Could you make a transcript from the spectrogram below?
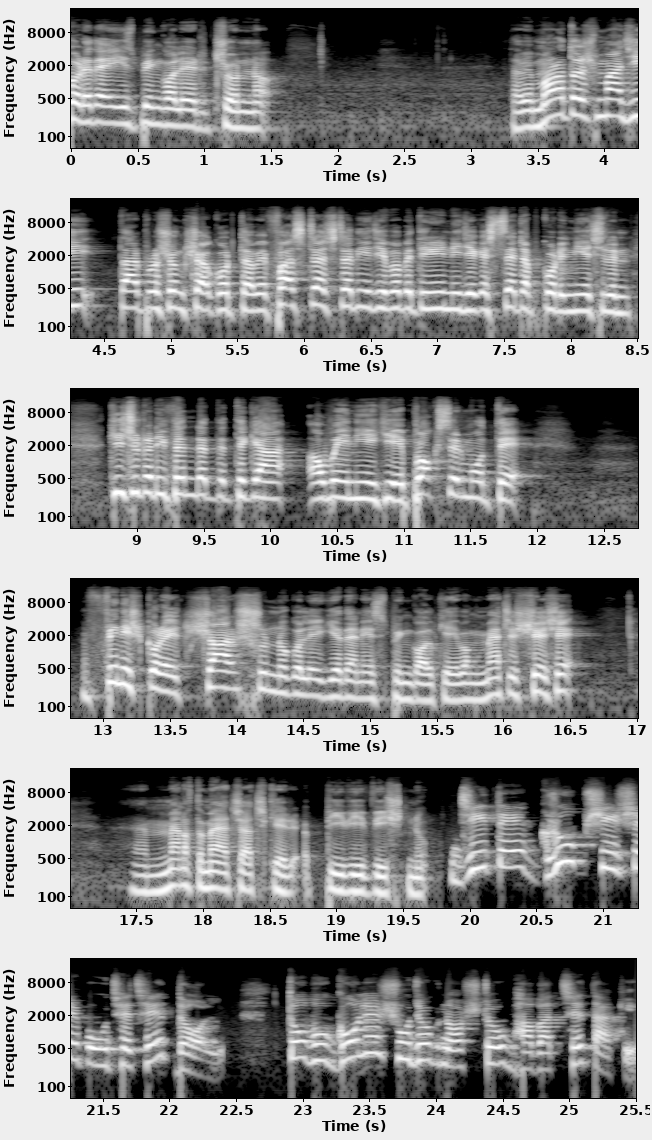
করে দেয় ইস্ট বেঙ্গলের জন্য। তবে মনতোষ মাঝি তার প্রশংসাও করতে হবে। ফার্স্ট টাচটা দিয়ে যেভাবে তিনি নিজেকে সেট আপ করে নিয়েছিলেন, কিছুটা ডিফেন্ডারদের থেকে অওয়ে নিয়ে গিয়ে বক্সের মধ্যে ফিনিশ করে চার শূন্য গোলে এগিয়ে দেন ইস্ট বেঙ্গলকে এবং ম্যাচের শেষে ম্যান অফ দ্য ম্যাচ আজকের পিভি বিষ্ণু জিতে গ্রুপ শীর্ষে পৌঁছেছে দল। তবু গোলের সুযোগ নষ্ট ভাবাচ্ছে তাকে।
